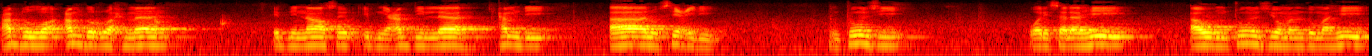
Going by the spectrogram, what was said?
Abdullah Abdurrahman ibn Nasir ibn Abdullah Hamdi Al Sa'idi mtunzi wa risala hii au mtunzi wa mandhuma hii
